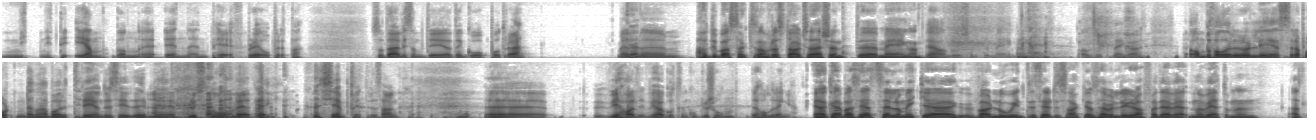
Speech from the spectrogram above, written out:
1991, da eh, NNPF ble oppretta. Så det er liksom det det går på, tror jeg. Men Ja. uh, Hadde du bare sagt det sånn fra start, så hadde jeg skjønt det med en gang. ja, du skjønte med en gang. Det med en gang. Jeg anbefaler dere å lese rapporten. Den er bare 300 sider, med pluss noen vedlegg. Kjempeinteressant. Uh, vi, har, vi har gått til konklusjonen. Det holder lenge. Ja, kan jeg bare si at Selv om jeg ikke var noe interessert i saken, så er jeg veldig glad for at jeg vet, nå vet om den At,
